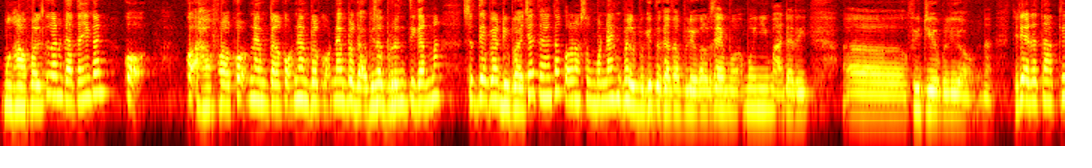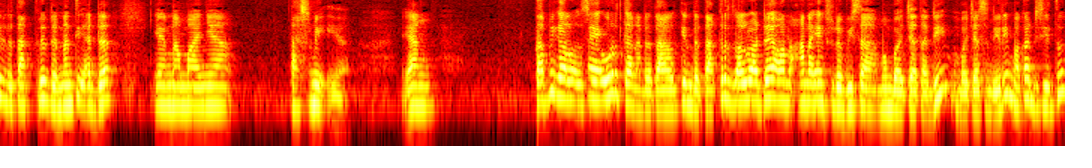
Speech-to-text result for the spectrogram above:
menghafal itu kan katanya kan kok kok hafal kok nempel kok nempel kok nempel gak bisa berhenti karena setiap yang dibaca ternyata kok langsung menempel begitu kata beliau kalau saya menyimak dari uh, video beliau. Nah, jadi ada takrir, ada takrir dan nanti ada yang namanya tasmi ya. Yang tapi kalau saya urutkan ada talqin, ada takrir, lalu ada anak-anak yang sudah bisa membaca tadi, membaca sendiri, maka di situ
